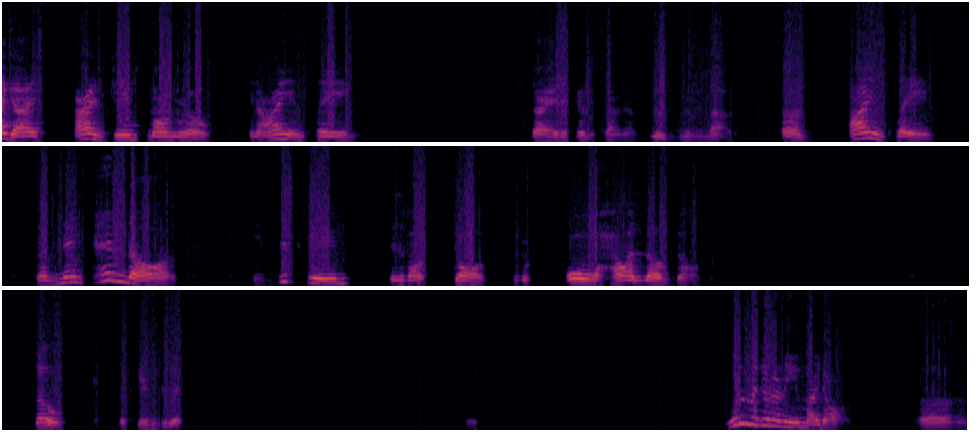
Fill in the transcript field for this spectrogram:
Hi guys, I'm James Monroe, and I am playing. Sorry, I had to turn the sound down because it was really loud. Um, I am playing some Nintendo, and this game is about dogs. Oh, how I love dogs! So, let's get into it. Okay. What am I gonna name my dog? Um,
